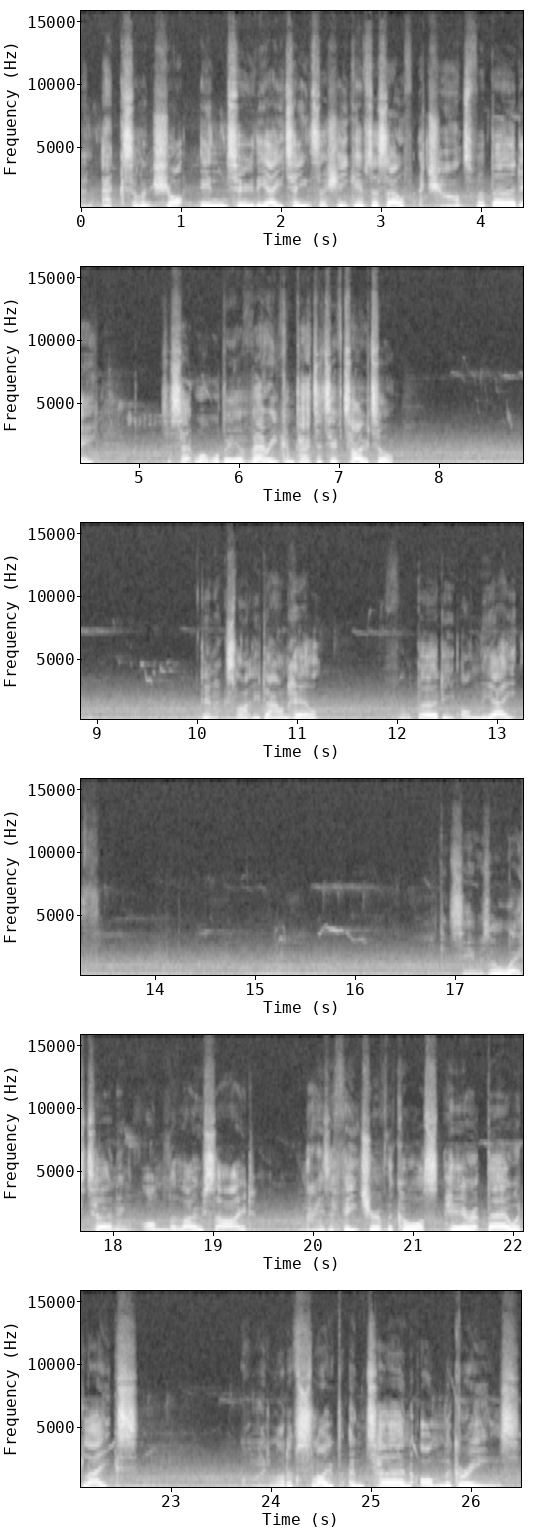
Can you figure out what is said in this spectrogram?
An excellent shot into the 18th, so she gives herself a chance for birdie to set what will be a very competitive total. Dimmock slightly downhill for birdie on the 8th. You can see it was always turning on the low side. And that is a feature of the course here at Bearwood Lakes. Quite a lot of slope and turn on the greens,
